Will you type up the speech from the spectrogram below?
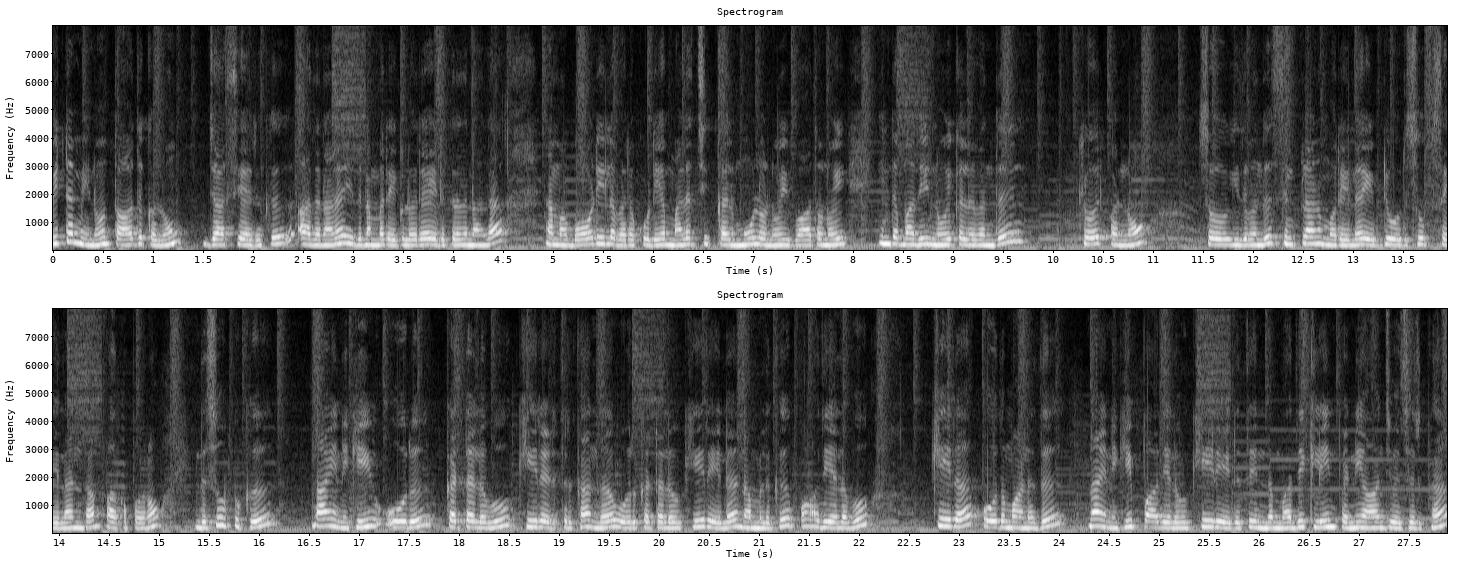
விட்டமினும் தாதுக்களும் ஜாஸ்தியாக இருக்குது அதனால் இது நம்ம ரெகுலராக எடுக்கிறதுனால நம்ம பாடியில் வரக்கூடிய மலச்சிக்கல் மூல நோய் வாத நோய் இந்த மாதிரி நோய்களை வந்து க்யூர் பண்ணும். ஸோ இது வந்து சிம்பிளான முறையில் எப்படி ஒரு சூப் செய்யலான்னு தான் பார்க்க போகிறோம் இந்த சூப்புக்கு நான் இன்றைக்கி ஒரு கட்டளவு கீரை எடுத்திருக்கேன். அந்த ஒரு கட்டளவு கீரையில் நம்மளுக்கு பாதி அளவு கீரை போதுமானது. நான் இன்றைக்கி பாதி அளவு கீரை எடுத்து இந்த மாதிரி க்ளீன் பண்ணி ஆஞ்சி வச்சுருக்கேன்.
